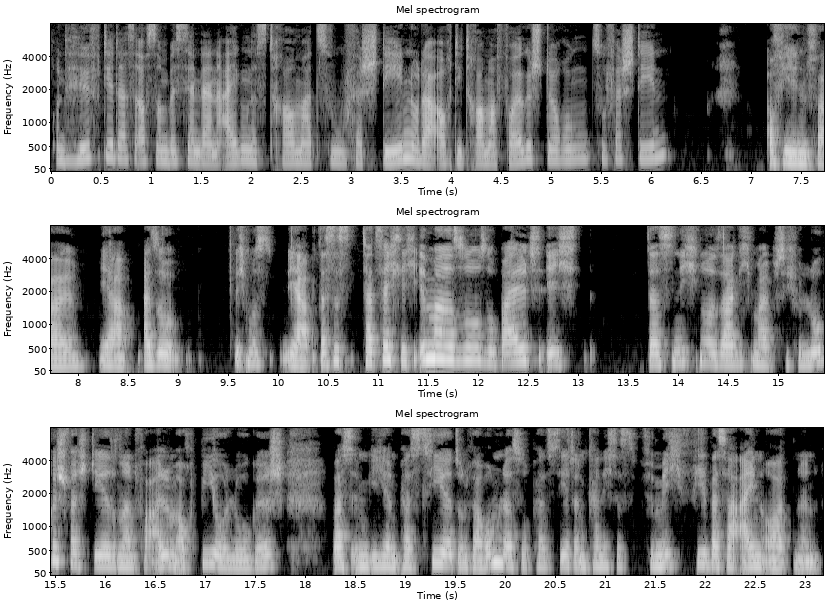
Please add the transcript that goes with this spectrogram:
Und hilft dir das auch so ein bisschen, dein eigenes Trauma zu verstehen oder auch die Traumafolgestörungen zu verstehen? Auf jeden Fall, ja. Also ich muss, ja, das ist tatsächlich immer so, sobald ich das nicht nur, sage ich mal, psychologisch verstehe, sondern vor allem auch biologisch, was im Gehirn passiert und warum das so passiert, dann kann ich das für mich viel besser einordnen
